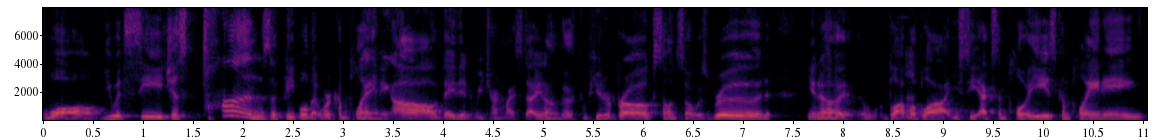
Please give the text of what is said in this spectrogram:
wall, you would see just tons of people that were complaining. Oh, they didn't return my stuff. You know, the computer broke. So and so was rude. You know, blah blah blah. You see ex-employees complaining,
